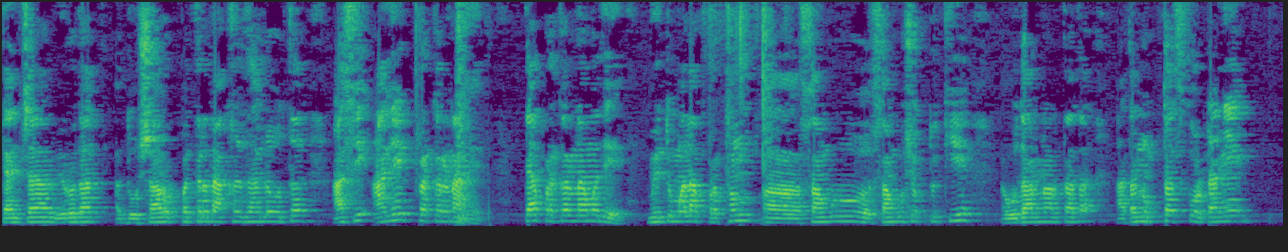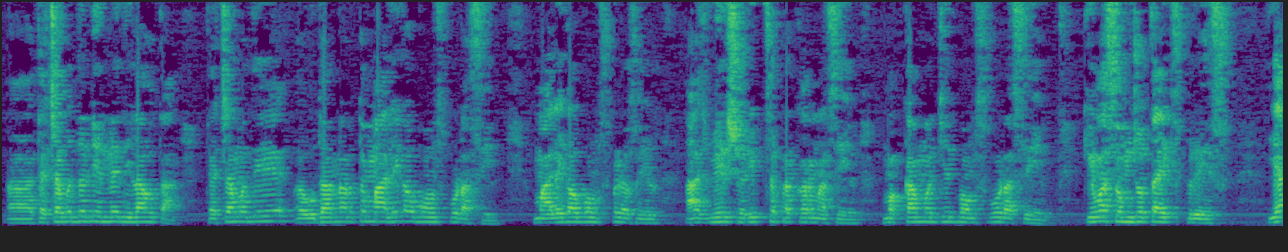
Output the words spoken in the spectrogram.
त्यांच्या विरोधात दोषारोप पत्र दाखल झालं होतं. अशी अनेक प्रकरणं आहेत. त्या प्रकरणामध्ये मी तुम्हाला प्रथम सांगू सांगू शकतो की उदाहरणार्थ आता आता नुकताच कोर्टाने त्याच्याबद्दल निर्णय दिला होता. त्याच्यामध्ये उदाहरणार्थ मालेगाव बॉम्बस्फोट असेल मालेगाव बॉम्बस्फोट असेल अजमेर शरीफचं प्रकरण असेल मक्का मस्जिद बॉम्बस्फोट असेल किंवा समझोता एक्सप्रेस या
